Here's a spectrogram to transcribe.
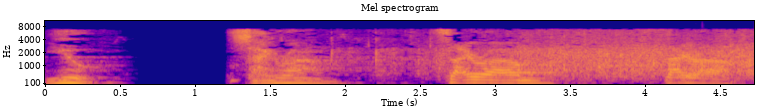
you. Sairam, Sairam, Sairam.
